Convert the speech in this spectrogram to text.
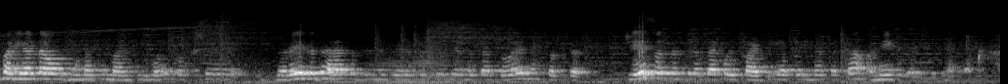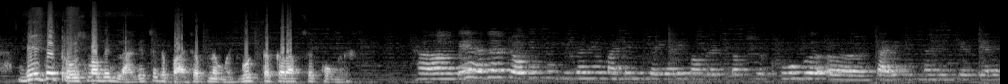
મર્યાદાઓ હું નથી માનતી હોય, પક્ષે દરેક ધારાસભ્યોને જ્યારે બતાવતો હોય ને સત્તર જે સ્વતંત્રતા કોઈ પાર્ટી આપે એના કરતાં અનેક બે હજાર ચોવીસમાં બેન લાગે છે કે ભાજપને મજબૂત ટક્કર આપશે કોંગ્રેસ? બે હજાર ચોવીસની ચૂંટણીઓ માટેની તૈયારી કોંગ્રેસ પક્ષ ખૂબ સારી રીતના જેમ કે અત્યારે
